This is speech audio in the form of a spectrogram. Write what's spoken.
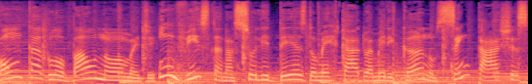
Conta Global Nômade. Invista na solidez do mercado americano sem taxas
